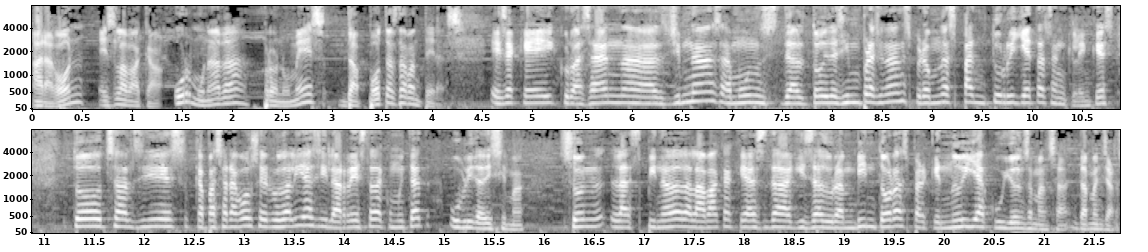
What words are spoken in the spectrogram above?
Aragón és la vaca hormonada, però només de potes davanteres. És aquell croissant al gimnàs amb uns deltoides impressionants però amb unes pantorrilletes enclenques. Tots els diners cap a Saragossa i Rodalies i la resta de comunitat oblidadíssima. Són l'espinada de la vaca que has de guisar durant 20 hores perquè no hi ha collons de menjar-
